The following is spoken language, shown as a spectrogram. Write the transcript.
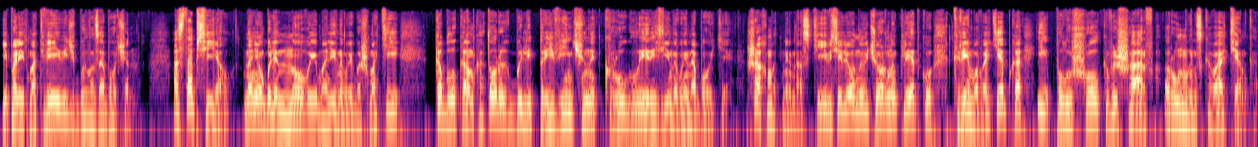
Ипполит Матвеевич был озабочен. Остап сиял. На нем были новые малиновые башмаки, к каблукам которых были привинчены круглые резиновые набойки, шахматные носки в зеленую и черную клетку, кремовая кепка и полушелковый шарф румынского оттенка.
